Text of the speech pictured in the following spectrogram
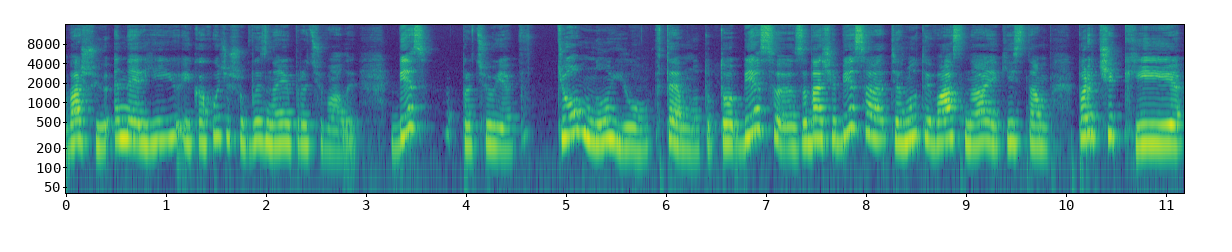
вашою енергією, яка хоче, щоб ви з нею працювали. Біс працює в темною, в темну. Тобто біс, задача біса тягнути вас на якісь там парчики,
